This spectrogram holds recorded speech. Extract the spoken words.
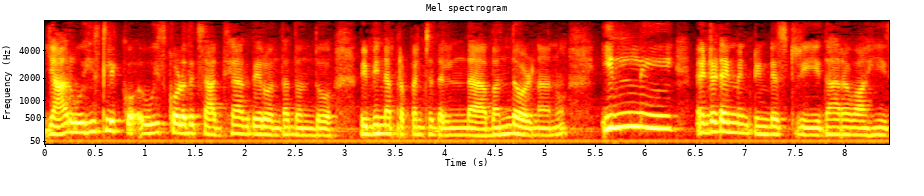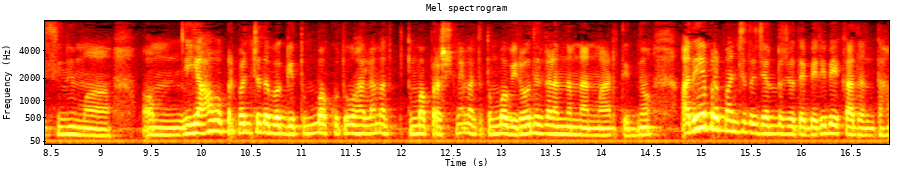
ಯಾರು ಊಹಿಸ್ಲಿಕ್ಕೆ ಊಹಿಸ್ಕೊಳ್ಳೋದಕ್ಕೆ ಸಾಧ್ಯ ಆಗದೆ ಇರುವಂಥದ್ದೊಂದು ವಿಭಿನ್ನ ಪ್ರಪಂಚದಲ್ಲಿಂದ ಬಂದವಳು ನಾನು. ಇಲ್ಲಿ ಎಂಟರ್ಟೈನ್ಮೆಂಟ್ ಇಂಡಸ್ಟ್ರಿ ಧಾರಾವಾಹಿ ಸಿನಿಮಾ ಯಾವ ಪ್ರಪಂಚದ ಬಗ್ಗೆ ತುಂಬಾ ಕುತೂಹಲ ಮತ್ತು ತುಂಬಾ ಪ್ರಶ್ನೆ ಮತ್ತು ತುಂಬಾ ವಿರೋಧಗಳನ್ನ ನಾನು ಮಾಡ್ತಿದ್ನೋ, ಅದೇ ಪ್ರಪಂಚದ ಜನರ ಜೊತೆ ಬೆರಿಬೇಕಾದಂತಹ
